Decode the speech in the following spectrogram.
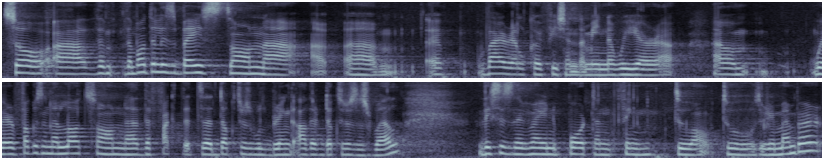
So uh, the, the model is based on uh, uh, um, a viral coefficient. I mean, we are uh, um, we're focusing a lot on uh, the fact that uh, doctors will bring other doctors as well. This is the very important thing to, to remember,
